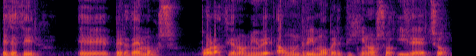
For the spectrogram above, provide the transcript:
es decir, eh, perdemos población a un, a un ritmo vertiginoso y de hecho,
